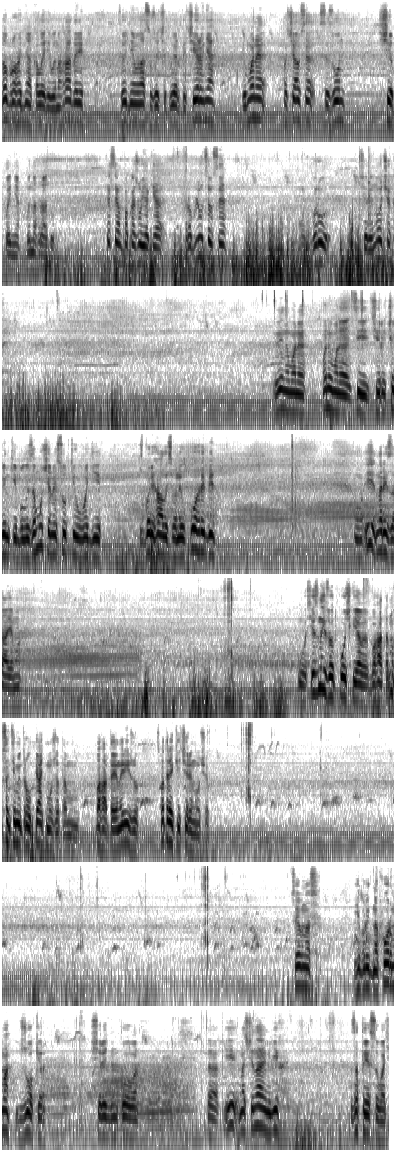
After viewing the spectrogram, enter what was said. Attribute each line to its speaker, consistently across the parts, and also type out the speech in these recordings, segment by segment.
Speaker 1: Доброго дня, колеги виноградарі. Сьогодні у нас вже 4 червня і в мене почався сезон щеплення винограду. Зараз я вам покажу, як я роблю це все. Ось, беру череночок. Він у мене, вони у мене ці чер- черенки були замучені сутки у воді. Зберігались вони в погребі. О, і нарізаємо. Ось, і знизу від почки я багато, ну сантиметрів 5 може там багато я не ріжу. Смотря який череночок. Це у нас гібридна форма Джокер Щереденкова. Так, і починаємо їх затесувати.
